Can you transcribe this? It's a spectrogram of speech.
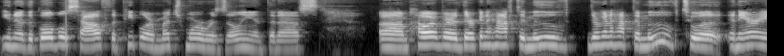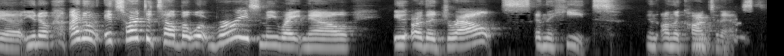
you know the global south, the people are much more resilient than us. Um, however, they're going to have to move. They're going to have to move to a, an area. You know, I don't. It's hard to tell, but what worries me right now are the droughts and the heat in, on the mm-hmm. continents.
